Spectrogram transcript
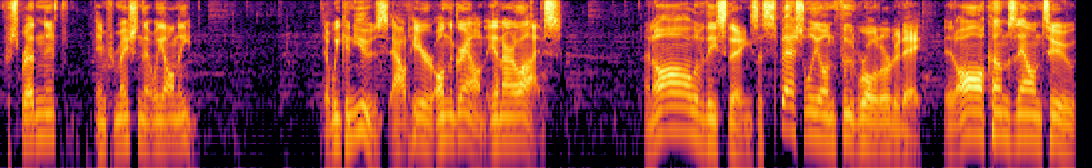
for spreading inf- information that we all need, that we can use out here on the ground in our lives. And all of these things, especially on Food World Order Day, it all comes down to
